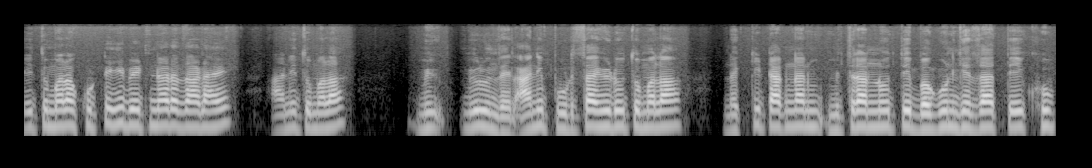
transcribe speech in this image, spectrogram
हे तुम्हाला कुठेही भेटणारं झाड आहे आणि तुम्हाला मि मिळून जाईल. आणि पुढचा व्हिडिओ तुम्हाला नक्की टाकणार मित्रांनो ते बघून घेजा. ते खूप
